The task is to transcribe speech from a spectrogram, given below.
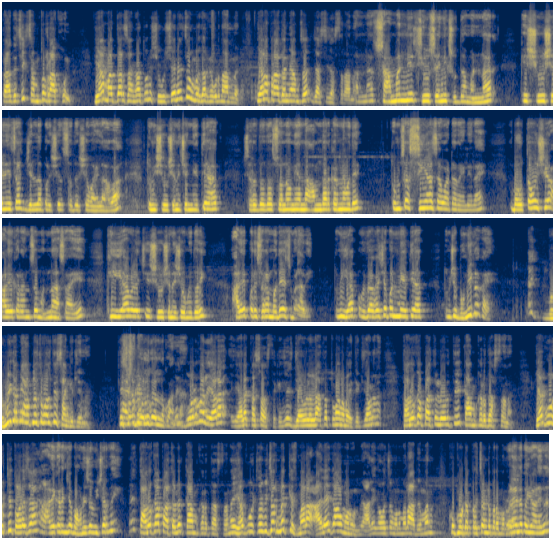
प्रादेशिक समतोल राखून या मतदारसंघातून शिवसेनेचा उमेदवार निवडून आणणं याला प्राधान्य आमचं जास्तीत जास्त राहणार. सामान्य शिवसैनिक सुद्धा म्हणणार की शिवसेनेचा जिल्हा परिषद सदस्य व्हायला हवा. तुम्ही शिवसेनेचे नेते आहात. शरददादा सोनवणे यांना आमदार करण्यामध्ये तुमचा सिंहाचा वाटा राहिलेला आहे. बहुतांशी आळेकरांचं म्हणणं असं आहे की यावेळेची शिवसेनेची उमेदवारी आळे परिसरामध्येच मिळावी. तुम्ही या विभागाचे पण नेते आहात. तुमची भूमिका काय? भूमिका मी आपल्याला तुम्हाला ते सांगितले ना. गोल-गोल नको गोल-गोल याला याला कसं असतं की जे ज्या वेळेला आता तुम्हाला माहिती आहे की ज्या वेळेला तालुका पातळीवरती काम करत असताना ह्या गोष्टी थोड्याशा आळेकरांच्या भावनेचा विचार नाही? तालुका पातळीवर काम करत असताना ह्या गोष्टीचा विचार नक्कीच. मला आळेगाव म्हणून आळेगावचा म्हणून मला अभिमान खूप मोठा प्रचंड. मिळायला पाहिजे आळेला?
